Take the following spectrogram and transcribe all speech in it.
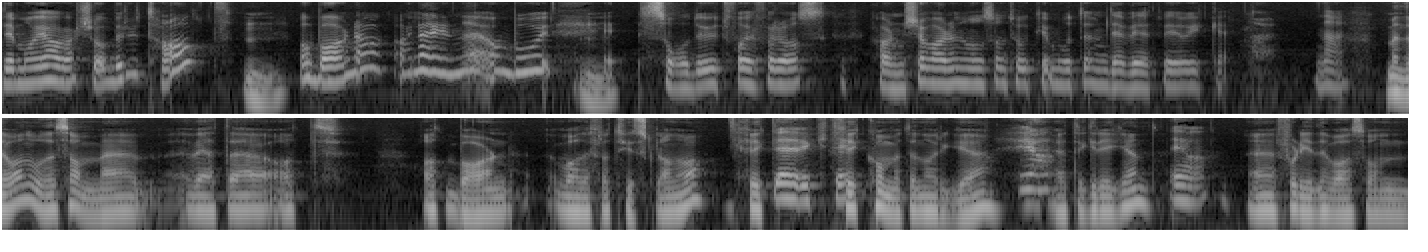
det må jo ha vært så brutalt. Mm. Og barna aleine om bord. Mm. Så det ut for for oss? Kanskje var det noen som tok imot dem, det vet vi jo ikke. Nei. Men det var noe det samme, vet jeg, at, at barn Var det fra Tyskland òg? Fikk, fikk komme til Norge Ja. etter krigen. Ja. Eh, fordi det var sånn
